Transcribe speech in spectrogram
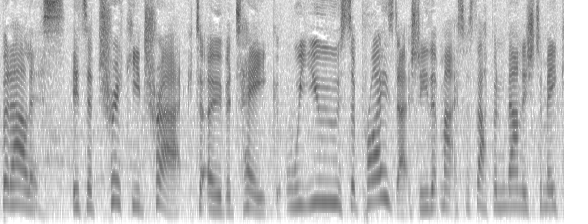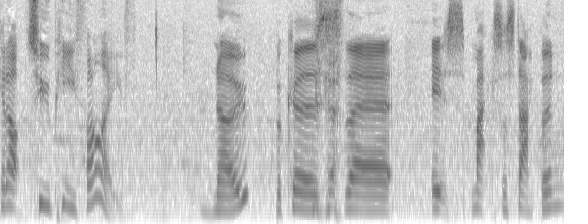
But Alice, it's a tricky track to overtake. Were you surprised actually that Max Verstappen managed to make it up to P5? No, because it's Max Verstappen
